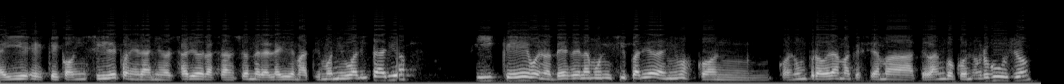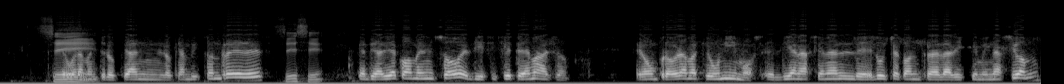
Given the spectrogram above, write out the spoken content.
Eh, ahí es que coincide con el aniversario de la sanción de la Ley de Matrimonio Igualitario y que, bueno, desde la municipalidad venimos con, con un programa que se llama Te Banco con Orgullo, Sí, seguramente lo que han lo que han visto en redes, sí, sí. que en realidad comenzó el 17 de mayo. Era un programa que unimos el Día Nacional de Lucha contra la Discriminación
